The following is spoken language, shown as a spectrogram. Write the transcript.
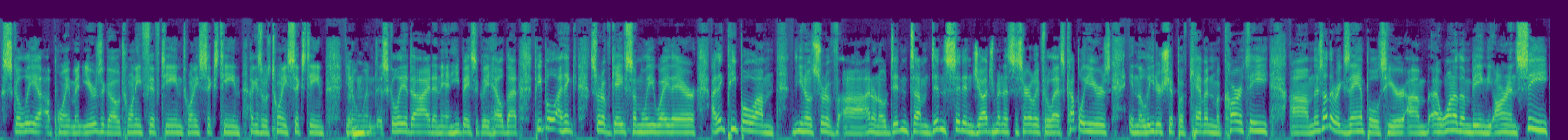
Scalia appointment years ago, 2015, 2016. I guess it was 2016, you know, mm-hmm. when Scalia died and, and he basically held that. People, I think, sort of gave some leeway there. I think people, um, you know, sort of, uh, I don't know, didn't um, didn't sit in judgment necessarily for the last couple years in the leadership of Kevin McCarthy. Um, there's other examples here. Um, uh, one of them being the RNC.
